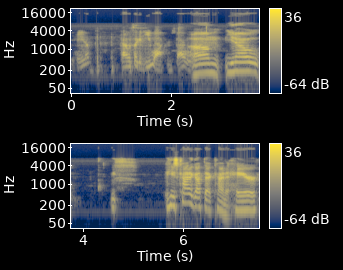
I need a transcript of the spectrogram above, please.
You hate him? Kind of looks like an Ewok from Star Wars. Um, you know, he's kind of got that kind of hair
